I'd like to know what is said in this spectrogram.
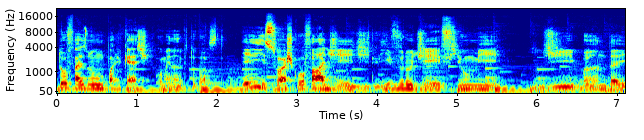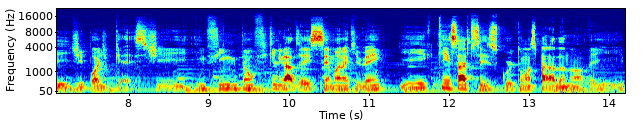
tu faz um podcast recomendando o que tu gosta. E é isso, acho que eu vou falar de, de livro, de filme, de banda e de podcast. enfim, então fiquem ligados aí semana que vem. E quem sabe vocês curtam umas paradas novas e,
